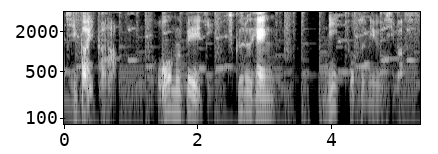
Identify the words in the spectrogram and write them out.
次回からホームページ作る編に突入します。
